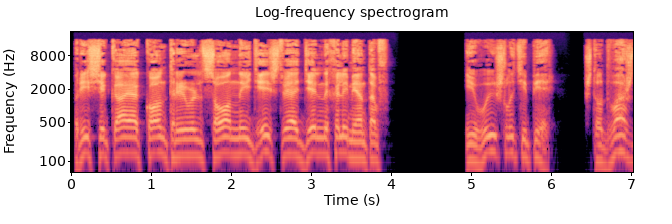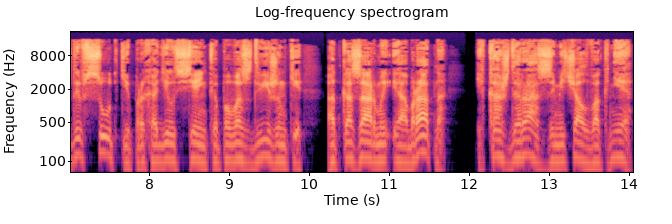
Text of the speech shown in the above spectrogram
пресекая контрреволюционные действия отдельных элементов. И вышло теперь, что дважды в сутки проходил Сенька по воздвиженке от казармы и обратно, и каждый раз замечал в окне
